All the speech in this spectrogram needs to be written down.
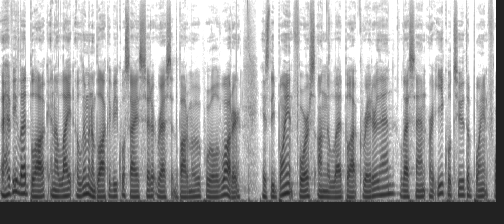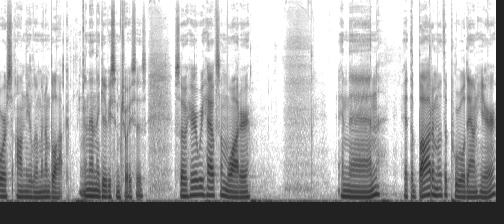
A heavy lead block and a light aluminum block of equal size sit at rest at the bottom of a pool of water. Is the buoyant force on the lead block greater than, less than, or equal to the buoyant force on the aluminum block? And then they give you some choices. So here we have some water. And then at the bottom of the pool down here,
